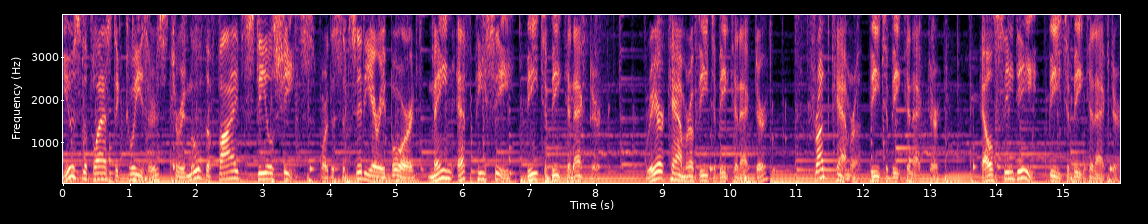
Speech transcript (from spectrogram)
Use the plastic tweezers to remove the five steel sheets for the subsidiary board main FPC B2B connector, rear camera B2B connector, front camera B2B connector, LCD B2B connector,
